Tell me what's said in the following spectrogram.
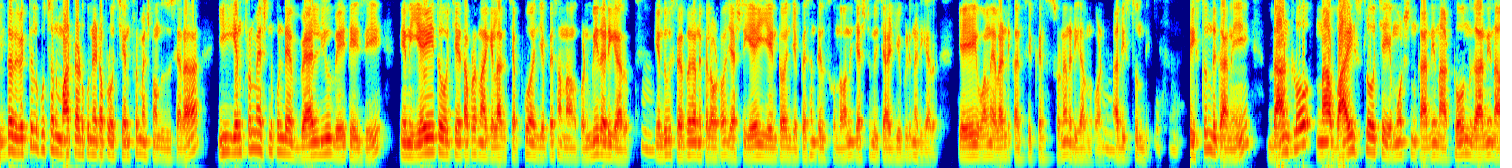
ఇద్దరు వ్యక్తులు కూర్చొని మాట్లాడుకునేటప్పుడు వచ్చే ఇన్ఫర్మేషన్ ఉంది చూసారా? ఈ ఇన్ఫర్మేషన్కి ఉండే వాల్యూ వెయిటేజీ నేను ఏ అయితే వచ్చేటప్పుడు నాకు ఇలాగ చెప్పు అని చెప్పేసి అన్నాను అనుకోండి. మీరు అడిగారు. ఎందుకు శ్రద్ధగానే పిలవటం? జస్ట్ ఏ ఏంటో అని చెప్పేసి అని తెలుసుకుందామని జస్ట్ మీరు చాట్ జీపీటీని అడిగారు. ఏ వలన ఎలాంటి కన్సిక్వెన్సెస్ ఉన్నాయని అడిగారు అనుకోండి. అది ఇస్తుంది. ఇస్తుంది. కానీ దాంట్లో నా వాయిస్లో వచ్చే ఎమోషన్ కానీ నా టోన్ కానీ నా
